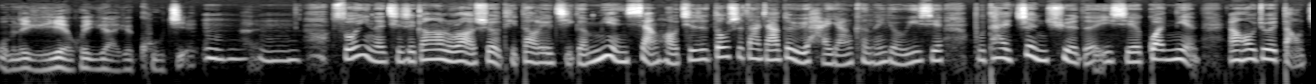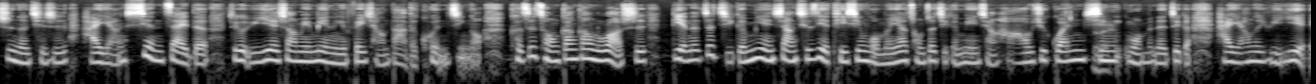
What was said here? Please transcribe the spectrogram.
我们的渔业会越来越枯竭。嗯嗯，所以呢，其实刚刚卢老师有提到了有几个面向哈，其实都是大家对于海洋可能有一些不太正确的一些观念，然后就会导致呢，其实海洋现在的这个渔业上面面临非常大的困境哦。可是从刚刚卢老师点的这几个面向，其实也提醒我们要从这几个面向好好去关心我们的这个海洋的渔业。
